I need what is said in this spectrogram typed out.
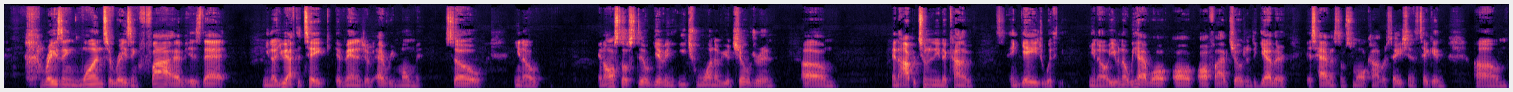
raising one to raising five, is that you know, you have to take advantage of every moment. So, you know, and also still giving each one of your children um, an opportunity to kind of engage with you. You know, even though we have all all, all five children together, it's having some small conversations, taking um,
